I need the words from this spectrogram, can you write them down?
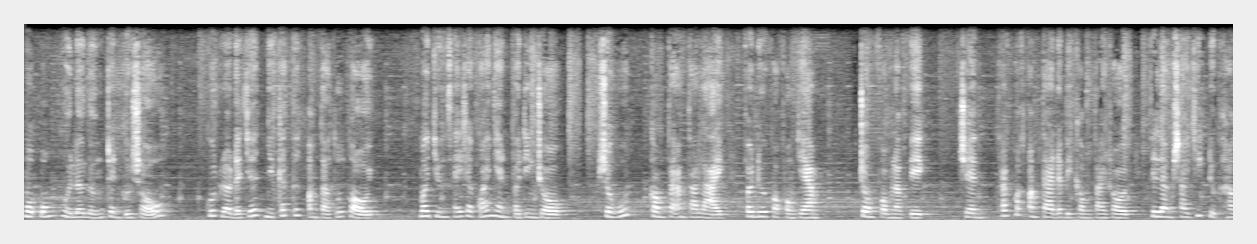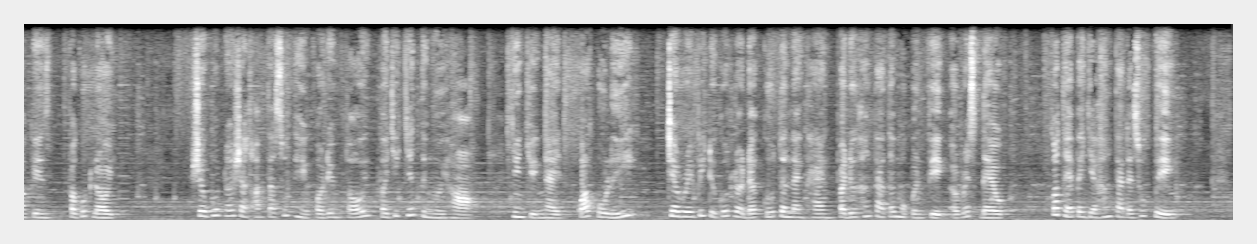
Một bóng người lơ lửng trên cửa sổ. Butler đã chết như cách thức ông ta thú tội. Mọi chuyện xảy ra quá nhanh và điên rồ. Sherwood còng tay ông ta lại và đưa vào phòng giam. Trong phòng làm việc, Chen thắc mắc ông ta đã bị còng tay rồi thì làm sao giết được Hawkins và Goodloy. Sherwood nói rằng ông ta xuất hiện vào đêm tối và giết chết từng người họ. Nhưng chuyện này quá vô lý. Jerry biết được Goodloy đã cứu tên lang thang và đưa hắn ta tới một bệnh viện ở Rexdale. Có thể bây giờ hắn ta đã xuất viện.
